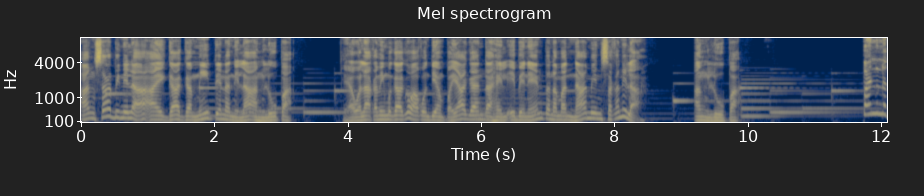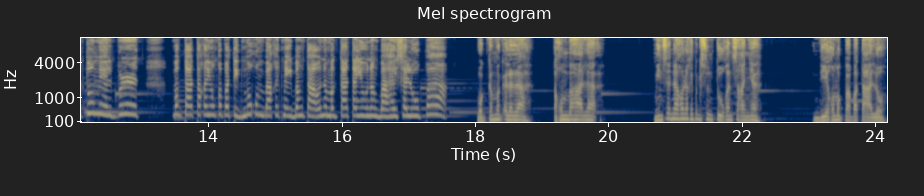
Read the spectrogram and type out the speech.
Ang sabi nila ay gagamitin na nila ang lupa. Kaya wala kaming magagawa kundi ang payagan dahil ibinenta naman namin sa kanila ang lupa. Paano na to, Melbert? Magtataka yung kapatid mo kung bakit may ibang tao na magtatayo ng bahay sa lupa. Huwag kang mag-alala. Akong bahala. Minsan na ako nakipagsuntukan sa kanya. Hindi ako magpapatalo.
